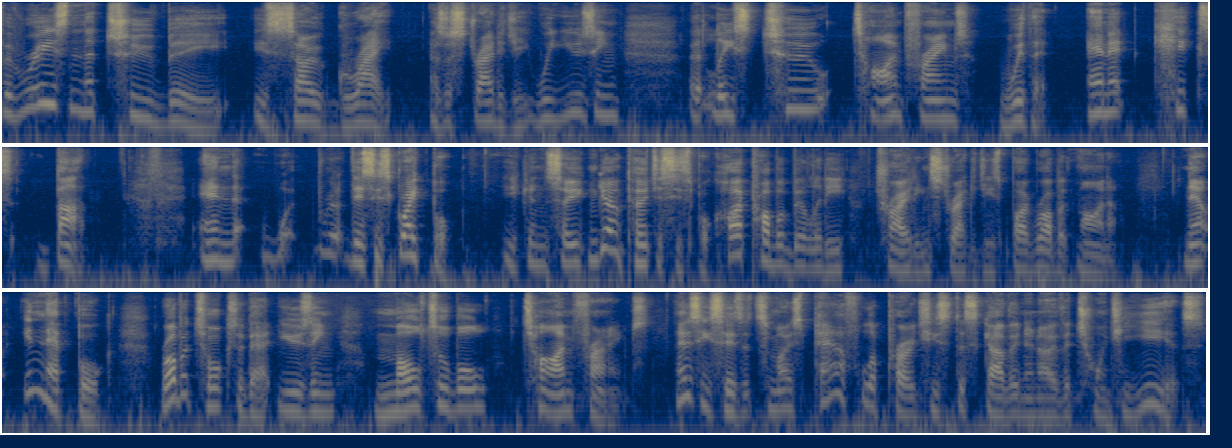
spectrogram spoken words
the reason the 2b is so great as a strategy we're using at least two time frames with it and it kicks butt. And what, there's this great book you can so you can go and purchase this book high probability trading strategies by Robert Miner. Now in that book Robert talks about using multiple time frames. As he says it's the most powerful approach he's discovered in over 20 years.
